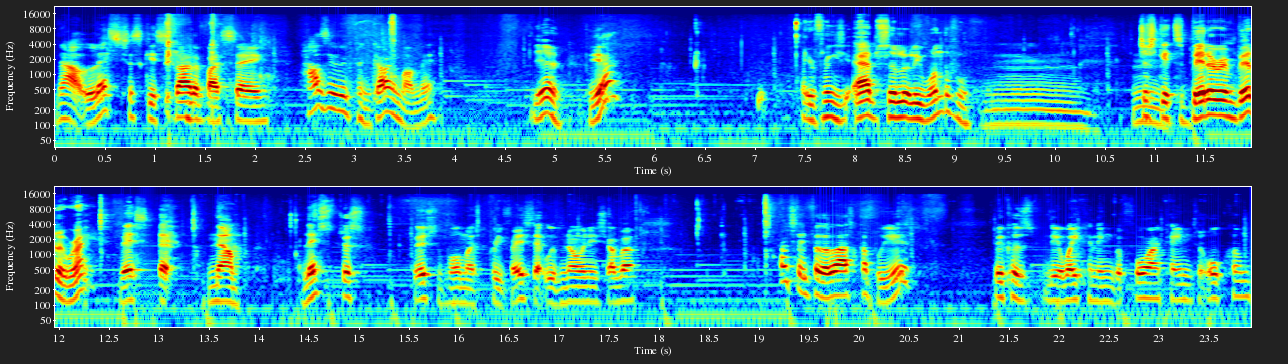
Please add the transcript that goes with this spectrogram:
Now, let's just get started by saying, how's everything going, my man? Yeah, Yeah? everything's absolutely wonderful. Mm, Just gets better and better, right? Let's, uh, now, let's just first and foremost preface that we've known each other, I'd say for the last couple of years, because the awakening before I came to Auckland,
